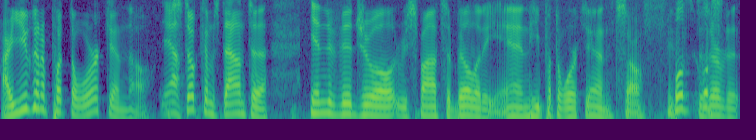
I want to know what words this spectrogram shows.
Are you going to put the work in though? Yeah. It still comes down to individual responsibility, and he put the work in. So he We'll, deserved we'll, it.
